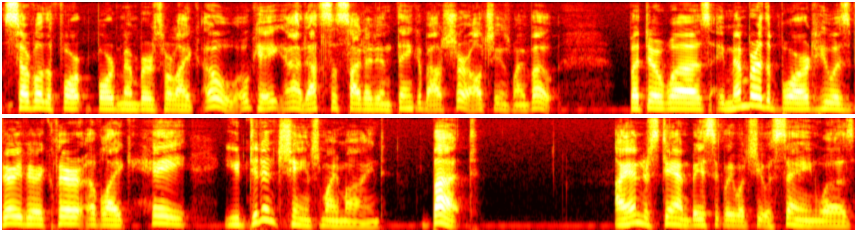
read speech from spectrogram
several of the board members were like, oh, okay, yeah, that's the side I didn't think about. Sure, I'll change my vote. But there was a member of the board who was very, very clear of like, hey, you didn't change my mind, but I understand basically what she was saying was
